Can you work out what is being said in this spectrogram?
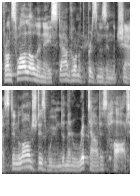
Francois L'Olonnais stabbed one of the prisoners in the chest, enlarged his wound, and then ripped out his heart.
